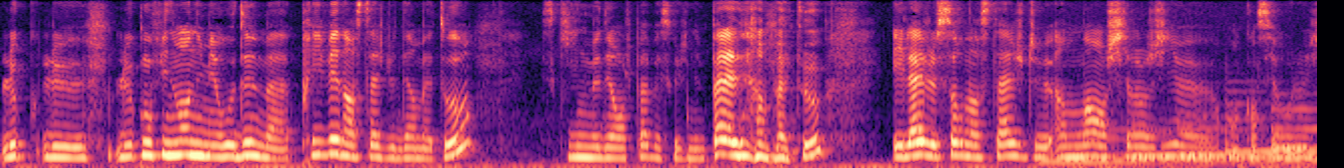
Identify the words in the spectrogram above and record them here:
le, confinement numéro 2 m'a privé d'un stage de dermato, ce qui ne me dérange pas parce que je n'aime pas la dermato. Et là, je sors d'un stage de un mois en chirurgie euh, en cancérologie.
